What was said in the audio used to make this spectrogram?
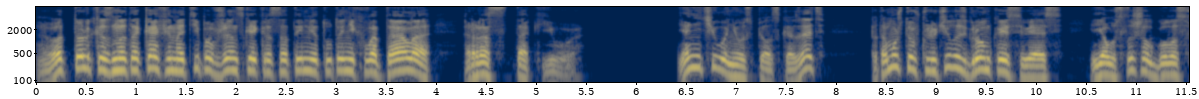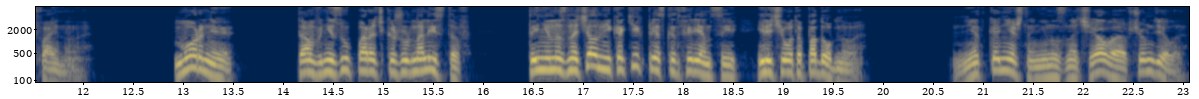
Вот только знатока фенотипов женской красоты мне тут и не хватало, раз так его. Я ничего не успел сказать, потому что включилась громкая связь, и я услышал голос Файнана. «Морни, там внизу парочка журналистов. Ты не назначал никаких пресс-конференций или чего-то подобного?» «Нет, конечно, не назначал. А в чем дело?»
